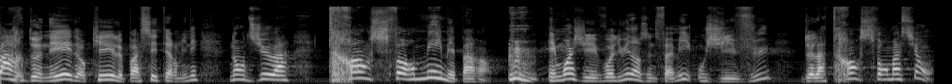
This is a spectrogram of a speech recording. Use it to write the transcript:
pardonné, OK, le passé est terminé. Non, Dieu a transformé mes parents. Et moi, j'ai évolué dans une famille où j'ai vu de la transformation.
